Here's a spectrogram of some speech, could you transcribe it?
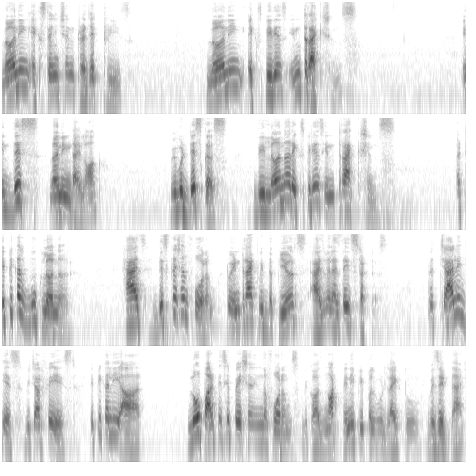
learning extension trajectories, learning experience interactions. In this learning dialogue, we would discuss the learner experience interactions. A typical MOOC learner has discussion forum to interact with the peers as well as the instructors. The challenges which are faced typically are low participation in the forums because not many people would like to visit that.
